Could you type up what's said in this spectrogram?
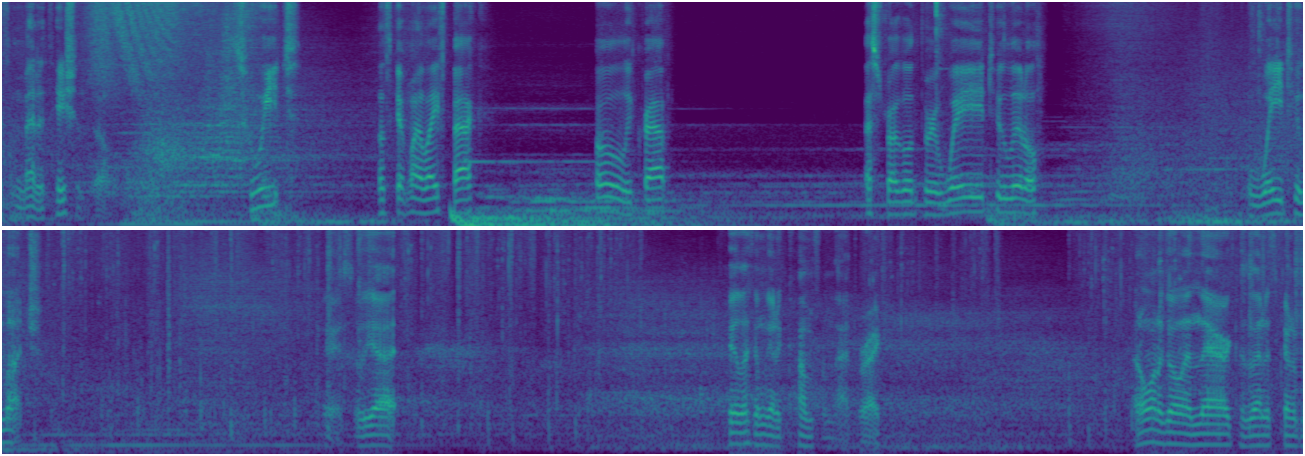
It's a meditation though. Sweet. Let's get my life back. Holy crap. I struggled through way too little. Way too much. Okay, so we got. I feel like I'm gonna come from that direction. I don't want to go in there because then it's gonna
